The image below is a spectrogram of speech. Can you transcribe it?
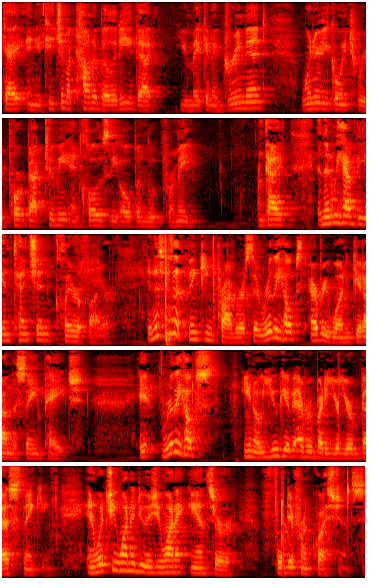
Okay, and you teach them accountability that you make an agreement. When are you going to report back to me and close the open loop for me? Okay, and then we have the intention clarifier. And this is a thinking progress that really helps everyone get on the same page. It really helps you know, you give everybody your, your best thinking. And what you want to do is you want to answer four different questions.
